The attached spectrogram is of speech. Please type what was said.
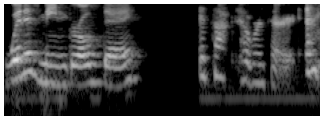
when is Mean Girls Day? It's October 3rd.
